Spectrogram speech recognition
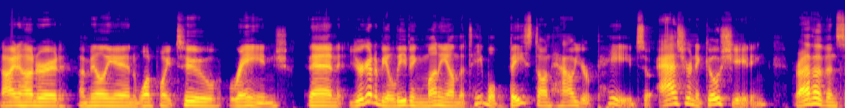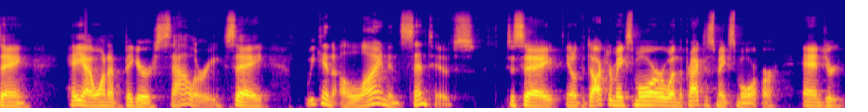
900, a million, 1.2 range, then you're going to be leaving money on the table based on how you're paid. So as you're negotiating, rather than saying, "Hey, I want a bigger salary," say, "We can align incentives to say, you know, the doctor makes more when the practice makes more, and you're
